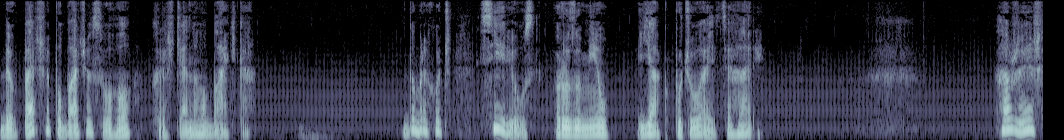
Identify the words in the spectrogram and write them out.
де вперше побачив свого хрещеного батька. Добре, хоч Сіріус розумів, як почувається Гаррі. А вже ж,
